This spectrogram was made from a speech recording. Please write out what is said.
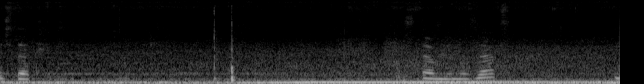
Ось так. Ставлю назад і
